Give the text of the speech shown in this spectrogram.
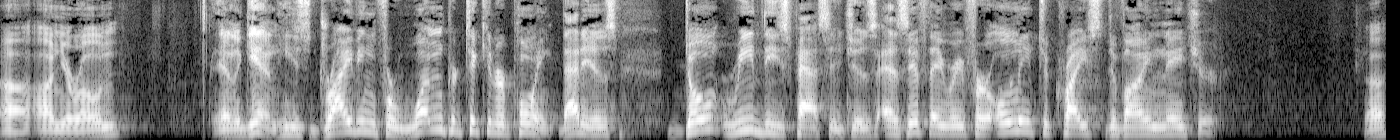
uh, on your own. And again, he's driving for one particular point that is, don't read these passages as if they refer only to Christ's divine nature. Uh,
